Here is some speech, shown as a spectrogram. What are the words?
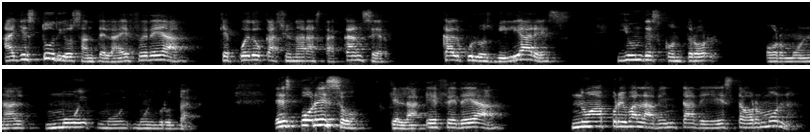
hay estudios ante la FDA que puede ocasionar hasta cáncer, cálculos biliares y un descontrol hormonal muy, muy, muy brutal. Es por eso que la FDA no aprueba la venta de esta hormona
